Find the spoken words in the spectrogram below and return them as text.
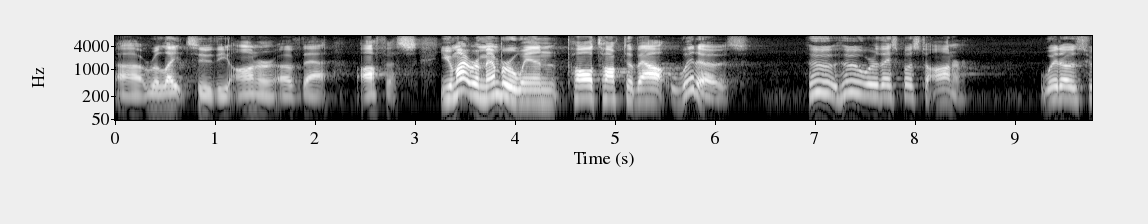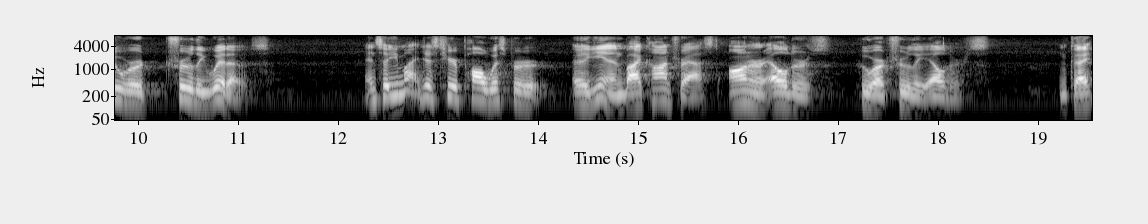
uh, relate to the honor of that office. You might remember when Paul talked about widows. Who, who were they supposed to honor? Widows who were truly widows. And so you might just hear Paul whisper again, by contrast, honor elders who are truly elders. Okay?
